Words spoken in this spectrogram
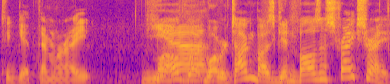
to get them right. Yeah. Well, what, what we're talking about is getting balls and strikes right.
